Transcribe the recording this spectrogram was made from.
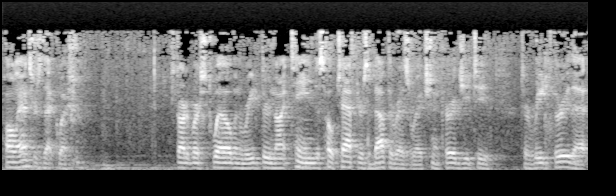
Paul answers that question. start at verse 12 and read through 19. This whole chapter is about the resurrection. I encourage you to, to read through that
